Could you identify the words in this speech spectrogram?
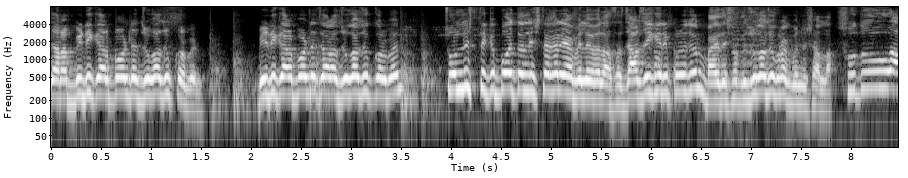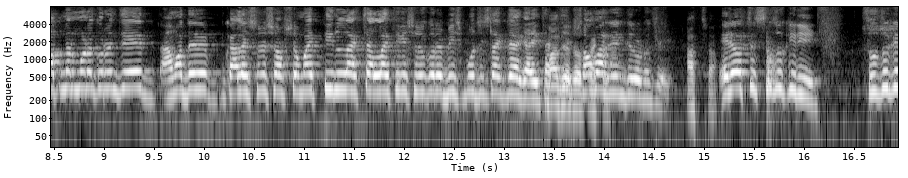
যারা বিডি কার পয়েন্টে যোগাযোগ করবেন বিডি কার যারা যোগাযোগ করবেন চল্লিশ থেকে পঁয়তাল্লিশ টাকারই অ্যাভেলেবেল আছে। যার যে গাড়ি প্রয়োজন ভাইদের সাথে যোগাযোগ রাখবেন ইনশাল্লাহ শুধু আপনার মনে করেন যে আমাদের কালেকশনে সবসময় তিন লাখ চার লাখ থেকে শুরু করে বিশ পঁচিশ লাখ টাকা গাড়ি থাকে। সবার রেঞ্জের অনুযায়ী। আচ্ছা। এটা হচ্ছে সুজুকি রিডস সুজুকি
